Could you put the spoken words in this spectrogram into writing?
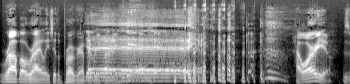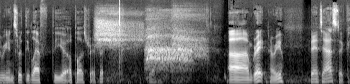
Rob O'Reilly to the program, everybody. Yay. How are you? This is where you insert the laugh, the uh, applause track. Right? Um, great. How are you? Fantastic.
